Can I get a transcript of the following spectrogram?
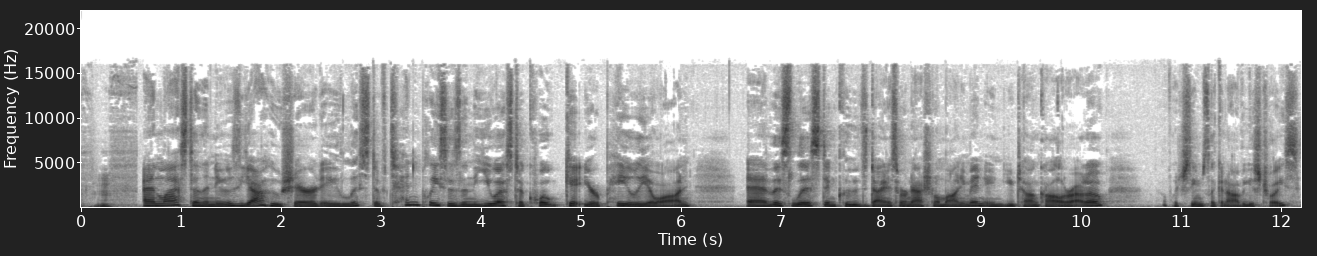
and last in the news, Yahoo shared a list of 10 places in the U.S. to, quote, get your paleo on. And this list includes Dinosaur National Monument in Utah and Colorado, which seems like an obvious choice.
